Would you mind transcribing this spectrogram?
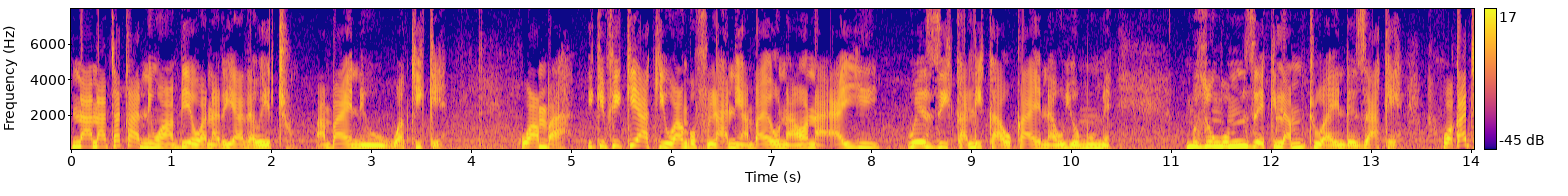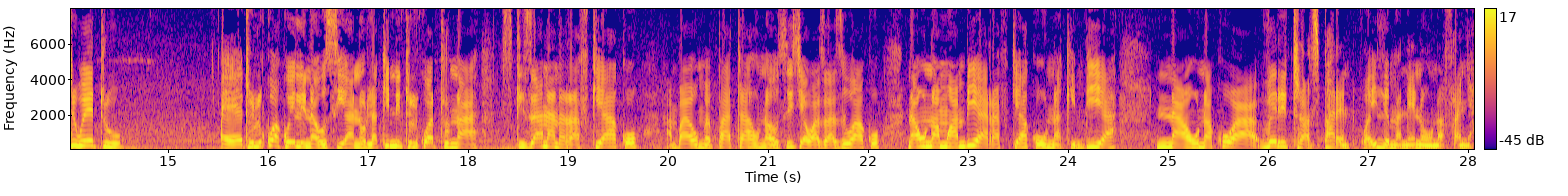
na nataka niwaambie wanariadha wetu ambaye ni wa kike kwamba ikifikia kiwango fulani ambayo unaona haiwezi kalika ukae na huyo mume, mzungumze, kila mtu aende zake. Wakati wetu E, tulikuwa kweli na uhusiano lakini tulikuwa tunasikizana na rafiki yako ambayo umepata, unahusisha wazazi wako na unamwambia rafiki yako unakimbia, na unakuwa very transparent kwa ile maneno unafanya.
